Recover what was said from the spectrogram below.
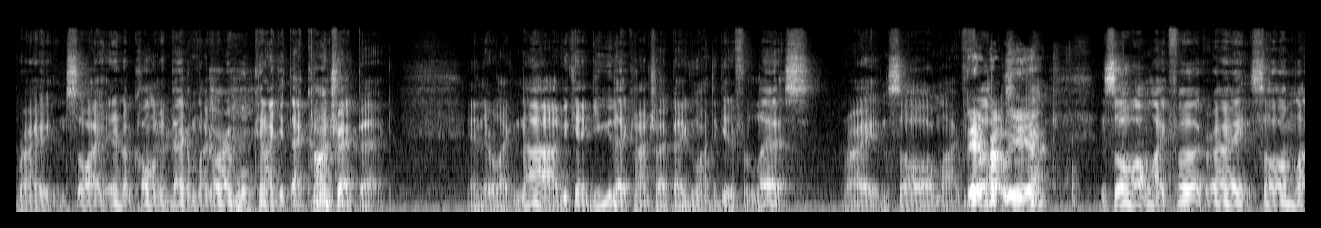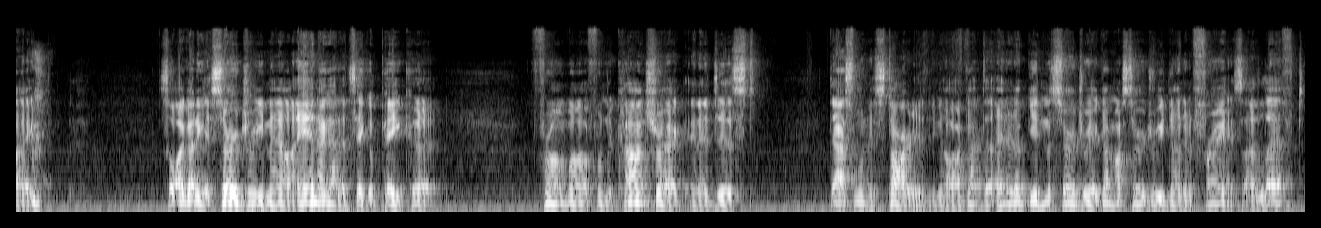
right? And so I ended up calling me back. I'm like, all right, well, can I get that contract back? And they were like, nah, we can't give you that contract back. You're gonna have to get it for less, right? And so I'm like, Yeah, fuck. probably, so, yeah. and so I'm like, fuck, right? So I'm like, so I got to get surgery now, and I got to take a pay cut from uh, from the contract, and it just that's when it started. You know, I got the I ended up getting the surgery. I got my surgery done in France. I left.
